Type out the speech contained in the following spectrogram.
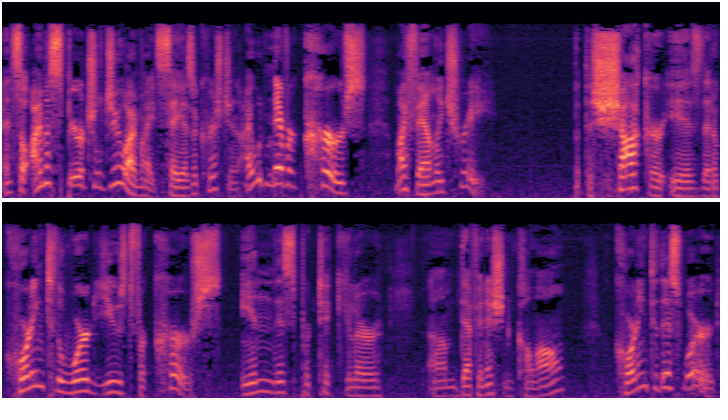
And so I'm a spiritual Jew, I might say, as a Christian. I would never curse my family tree. But the shocker is that according to the word used for curse in this particular um, definition, kalal, according to this word,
